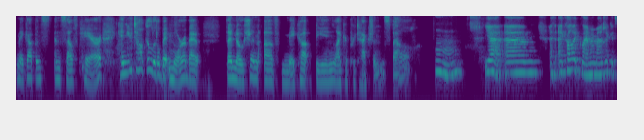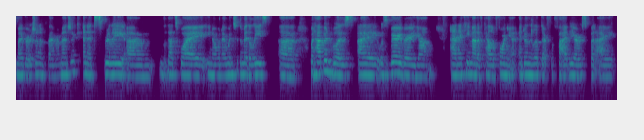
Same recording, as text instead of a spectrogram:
makeup and, and self-care can you talk a little bit more about the notion of makeup being like a protection spell Mm-hmm. Yeah, um, I, I, call it glamour magic. It's my version of glamour magic, and it's really um, that's why you know when I went to the Middle East, uh, what happened was I was very very young, and I came out of California. I'd only lived there for five years, but I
